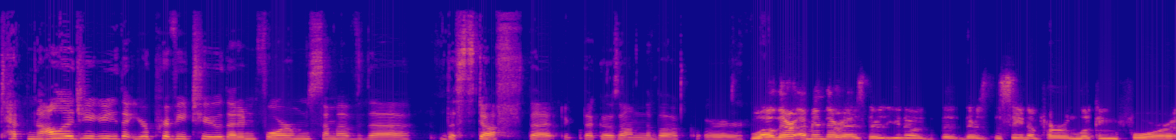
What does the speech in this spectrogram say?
technology that you're privy to that informs some of the the stuff that that goes on in the book or? Well there i mean there is there you know the, there's the scene of her looking for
